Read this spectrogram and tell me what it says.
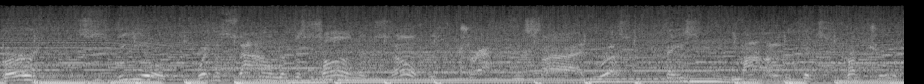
birth, steel, where the sound of the sun itself is trapped inside rust-faced monolithic structures.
